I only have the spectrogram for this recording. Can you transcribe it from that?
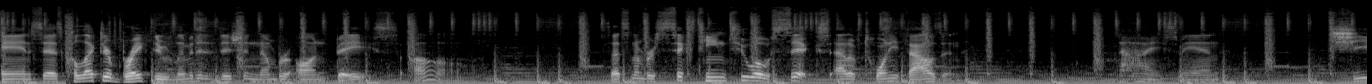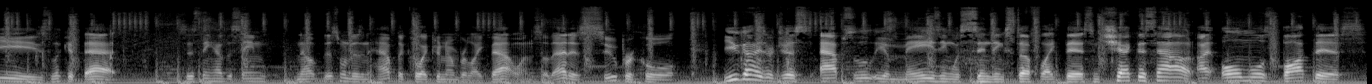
And it says collector breakthrough limited edition number on base. Oh. So that's number 16206 out of 20,000. Nice, man. Jeez, look at that. Does this thing have the same? Nope, this one doesn't have the collector number like that one. So that is super cool. You guys are just absolutely amazing with sending stuff like this. And check this out. I almost bought this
